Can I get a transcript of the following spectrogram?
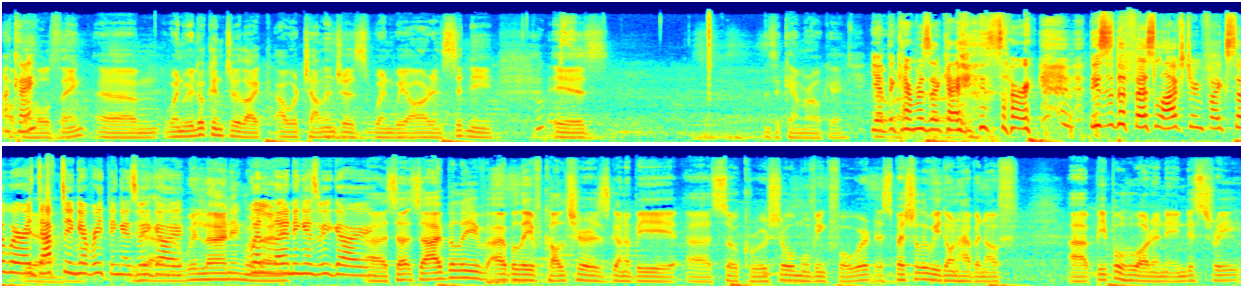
of the whole thing. Um, when we look into like our challenges when we are in Sydney, is is the camera okay? Yeah, Uh, the uh, camera's uh, okay. Sorry. this is the first live stream, folks, so we're Yeah. adapting everything as we go. no, we're learning. We're, we're learning. as we go. Uh, so, so I believe I believe culture is going to be uh, so crucial moving forward. Especially we don't have enough uh, people who are in the industry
